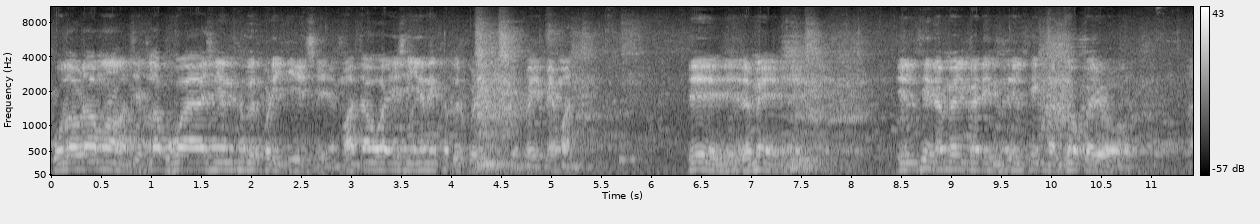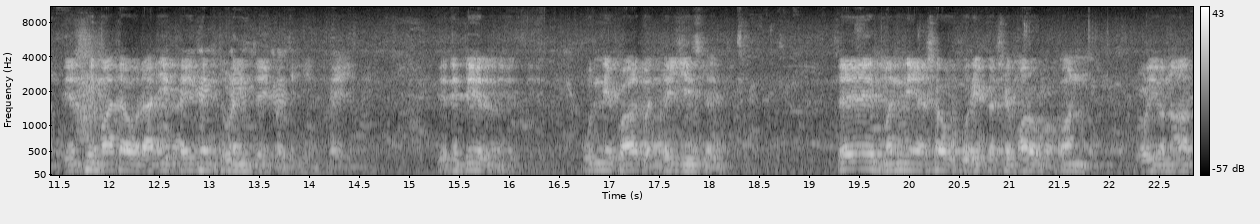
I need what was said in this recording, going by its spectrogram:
કોલવડામાં જેટલા ભુવા આવ્યા છે એને ખબર પડી ગઈ છે. માતાઓ આવી છે એને ખબર પડી ગઈ છે ભાઈ મહેમાન. તે રમેશ, દિલથી રમેલ કરીને દિલથી ખર્ચો કર્યો અને દિલથી માતાઓ રાજી થઈ થઈને ધૂણીને જઈ બધી ભાઈ તેને દિલ પૂરની ભાળ બંધાઈ ગઈ છે. તે મનની આશાઓ પૂરી કરશે. મારો ભગવાન ગોળીઓના હાથ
